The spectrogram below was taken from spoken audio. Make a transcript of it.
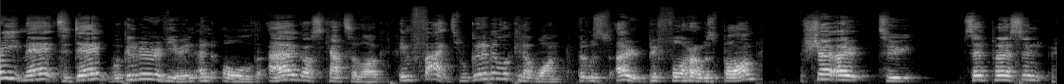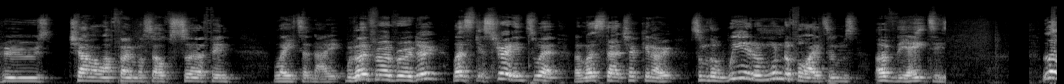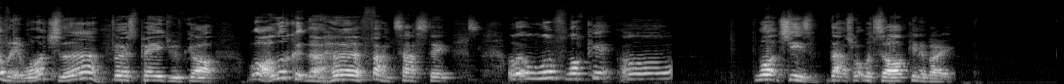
Alright mate, today we're going to be reviewing an old Argos catalogue. In fact, we're going to be looking at one that was out before I was born. Shout out to said person whose channel I found myself surfing late at night. Without further ado, let's get straight into it and let's start checking out some of the weird and wonderful items of the 80s. Lovely watch there. First page we've got, oh look at the hair, fantastic. A little love locket, oh. Watches, that's what we're talking about.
